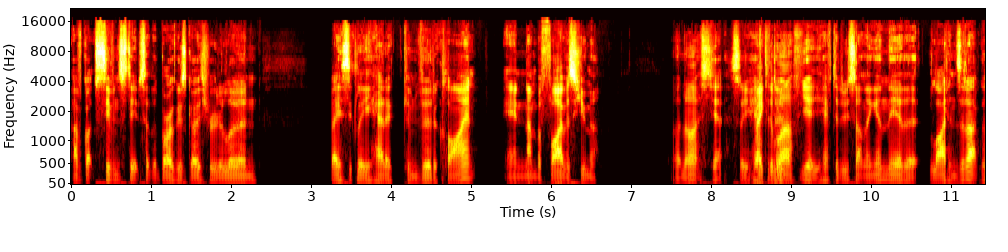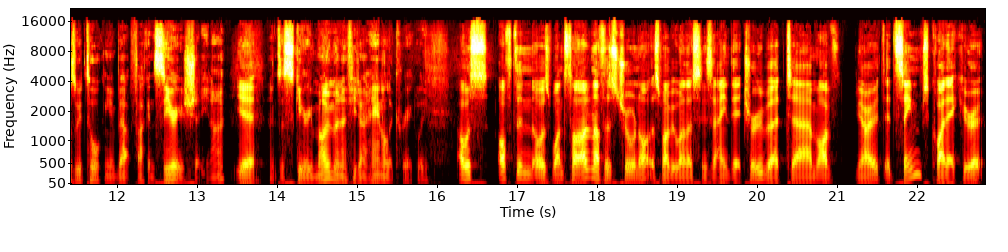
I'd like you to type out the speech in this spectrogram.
I've got seven steps that the brokers go through to learn basically how to convert a client, and number five is humor. oh, nice. Yeah, so you have Make to them do, laugh. Yeah, you have to do something in there that lightens it up because we're talking about fucking serious shit, you know. Yeah. And it's a scary moment if you don't handle it correctly. I was often, I was once told, I don't know if it's true or not. This might be one of those things that ain't that true, but um, I've, you know, it, it seems quite accurate.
